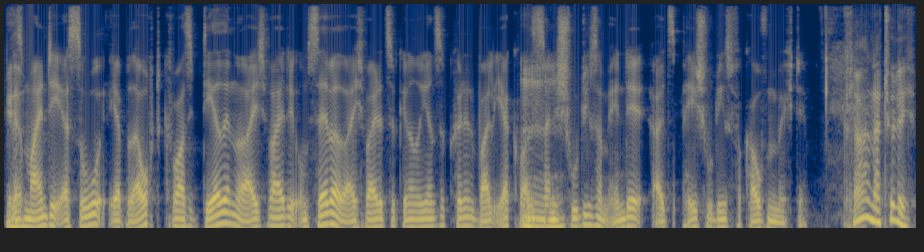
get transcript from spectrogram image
Und Ja. das meinte er so, er braucht quasi deren Reichweite, um selber Reichweite zu generieren zu können, weil er quasi Mhm. seine Shootings am Ende als Pay-Shootings verkaufen möchte. Klar, natürlich.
